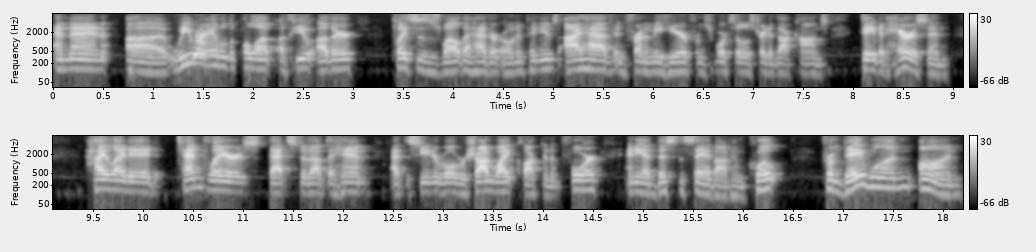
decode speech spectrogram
and then uh, we were able to pull up a few other places as well that had their own opinions. I have in front of me here from SportsIllustrated.com's David Harrison highlighted 10 players that stood out to him at the Senior Bowl. Rachaad White clocked in at four, and he had this to say about him. Quote, from day one on,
